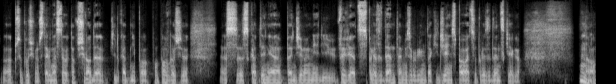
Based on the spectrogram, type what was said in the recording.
no przypuśćmy, 14, no w środę, kilka dni po, po powrocie z, z Katynia, będziemy mieli wywiad z prezydentem i zrobimy taki dzień z Pałacu Prezydenckiego. No.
